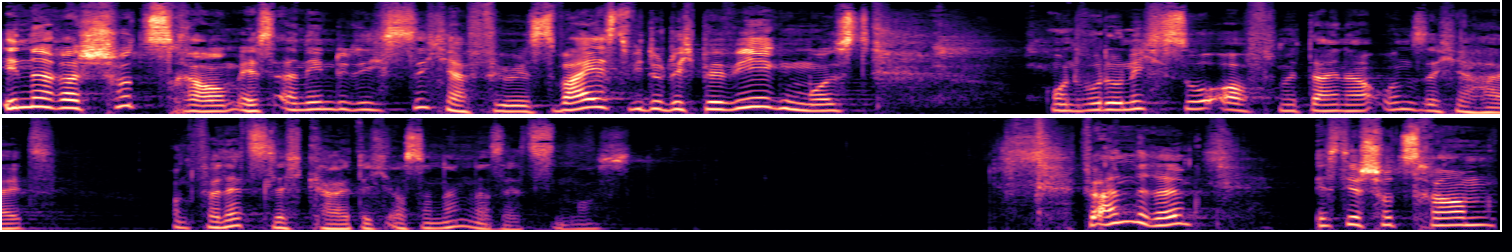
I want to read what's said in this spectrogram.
innerer Schutzraum ist, an dem du dich sicher fühlst, weißt, wie du dich bewegen musst und wo du nicht so oft mit deiner Unsicherheit und Verletzlichkeit dich auseinandersetzen musst. Für andere ist der Schutzraum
